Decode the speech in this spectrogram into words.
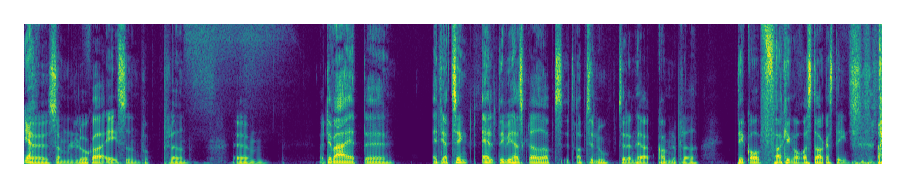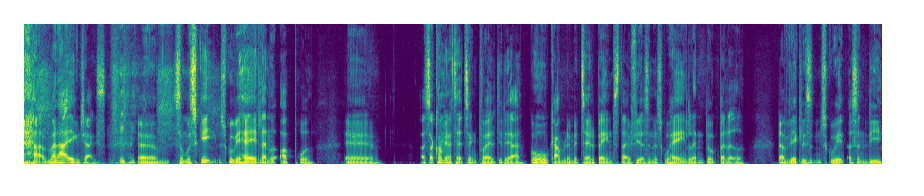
Ja. øh, som lukker A-siden på pladen. Øhm, og det var, at, øh, at jeg tænkte, alt det, vi har skrevet op, op til nu, til den her kommende plade, det går fucking over stok og sten. Man har ikke en chance. øhm, så måske skulle vi have et eller andet opbrud. Øh, og så kom jeg til at tænke på alle de der gode gamle metalbands, der i 80'erne skulle have en eller anden dum ballade. Der virkelig sådan skulle ind og sådan lige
